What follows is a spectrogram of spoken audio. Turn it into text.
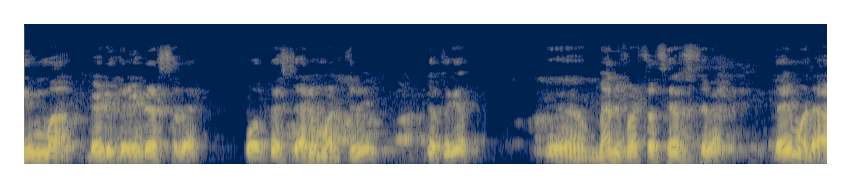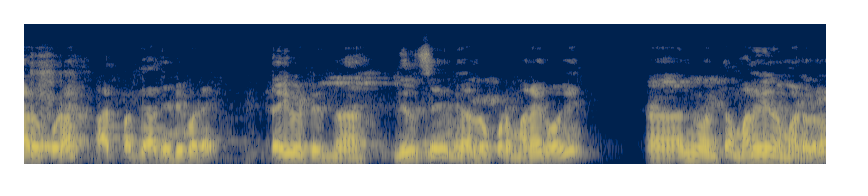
ನಿಮ್ಮ ಬೇಡಿಕೆ ಈಡೇರಿಸದೆ ಓ ಪಿ ಎಸ್ ಜಾರಿ ಮಾಡ್ತೀವಿ. ಜೊತೆಗೆ ಮ್ಯಾನಿಫೆಸ್ಟೋ ಸೇರಿಸ್ತೇವೆ. ದಯಮಾಡಿ ಯಾರು ಕೂಡ ಆತ್ಮಹತ್ಯೆ ಆದ ಹಿಡಿಬೇಡಿ, ದಯವಿಟ್ಟು ಇದನ್ನ ನಿಲ್ಲಿಸಿ ಎಲ್ಲರೂ ಕೂಡ ಮನೆಗೆ ಹೋಗಿ ಅನ್ನುವಂಥ ಮನವಿನ ಮಾಡಿದ್ರು.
